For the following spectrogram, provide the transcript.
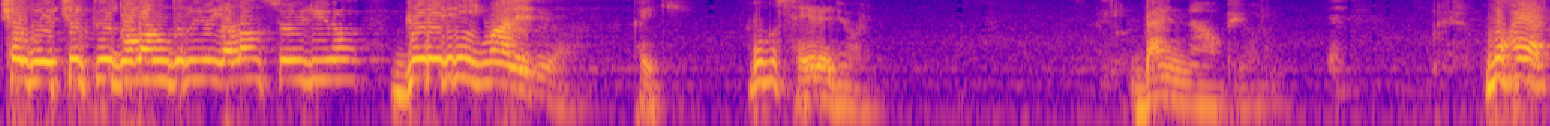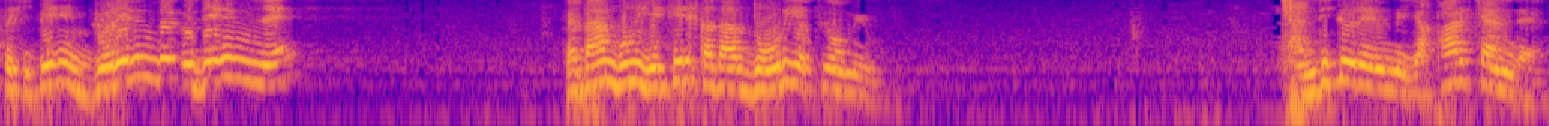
Çalıyor, çırpıyor, dolandırıyor, yalan söylüyor, görevini ihmal ediyor. Peki. Bunu seyrediyorum. Ben ne yapıyorum? Bu hayattaki benim görevim ve ödevim ne? Ve ben bunu yeteri kadar doğru yapıyor muyum? Kendi görevimi yaparken de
